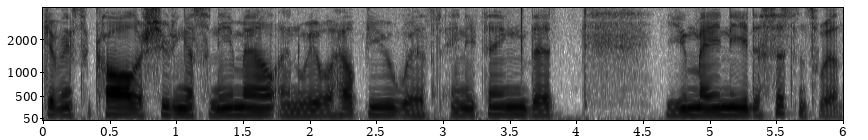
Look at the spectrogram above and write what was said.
giving us a call or shooting us an email, and we will help you with anything that you may need assistance with.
